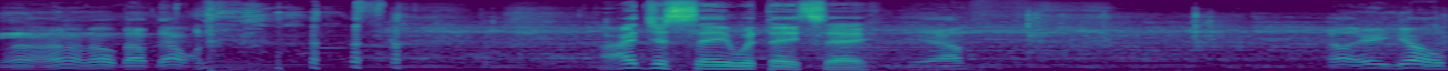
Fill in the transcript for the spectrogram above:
Well, I don't know about that one. I just say what they say. Yeah. Well, there you go.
